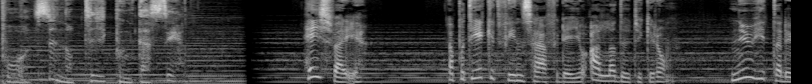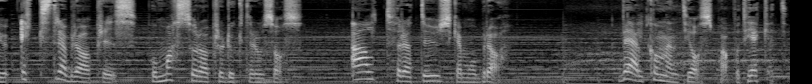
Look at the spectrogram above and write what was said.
på synoptik.se. Hej Sverige! Apoteket finns här för dig och alla du tycker om. Nu hittar du extra bra pris på massor av produkter hos oss. Allt för att du ska må bra. Välkommen till oss på Apoteket.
